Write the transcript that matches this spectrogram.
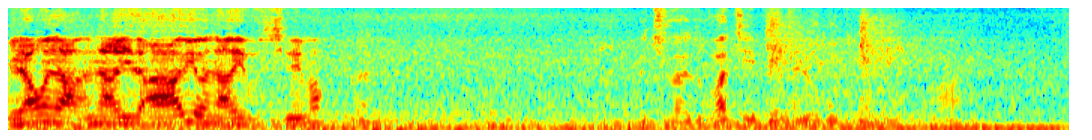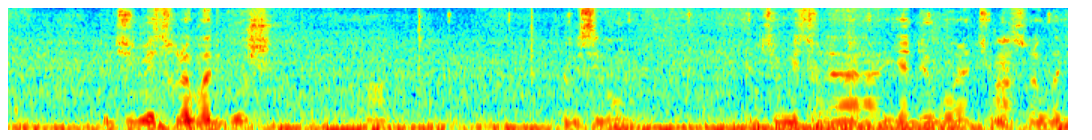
Et là on, a- on arrive. Ah oui on arrive au cinéma. Ouais. Là, tu vas à droite et puis tu as le rond-point. Et tu mets sur la voie de gauche. Non, mais c'est bon. Et tu mets sur la. Il y a deux voies là, tu mets Ouais. sur la voie de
